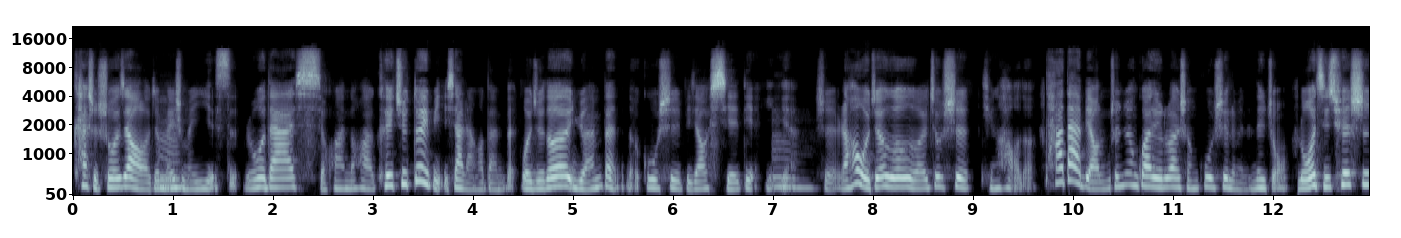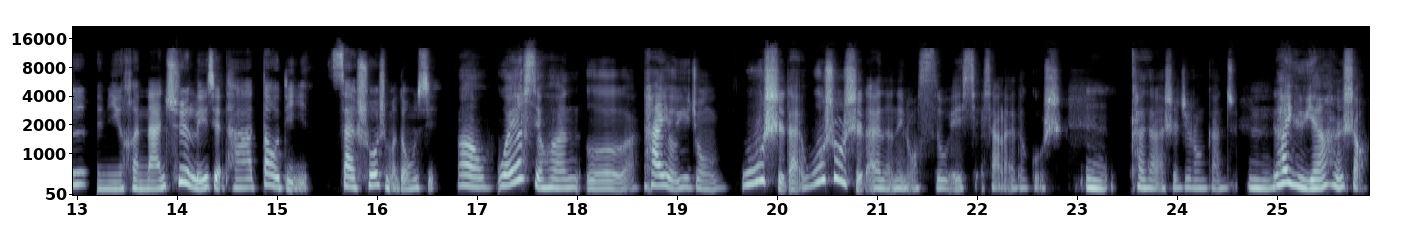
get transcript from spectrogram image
开始说教了，就没什么意思。如果大家喜欢的话，可以去对比一下两个版本。我觉得原本的故事比较写点一点，是。然后我觉得鹅鹅就是挺好的，它代表了真正怪力乱神故事里面的那种逻辑缺失，你很难去理解它到底在说什么东西。嗯，我也喜欢鹅鹅，它有一种巫时代、巫术时代的那种思维写下来的故事，嗯，看下来是这种感觉，嗯，它语言很少，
